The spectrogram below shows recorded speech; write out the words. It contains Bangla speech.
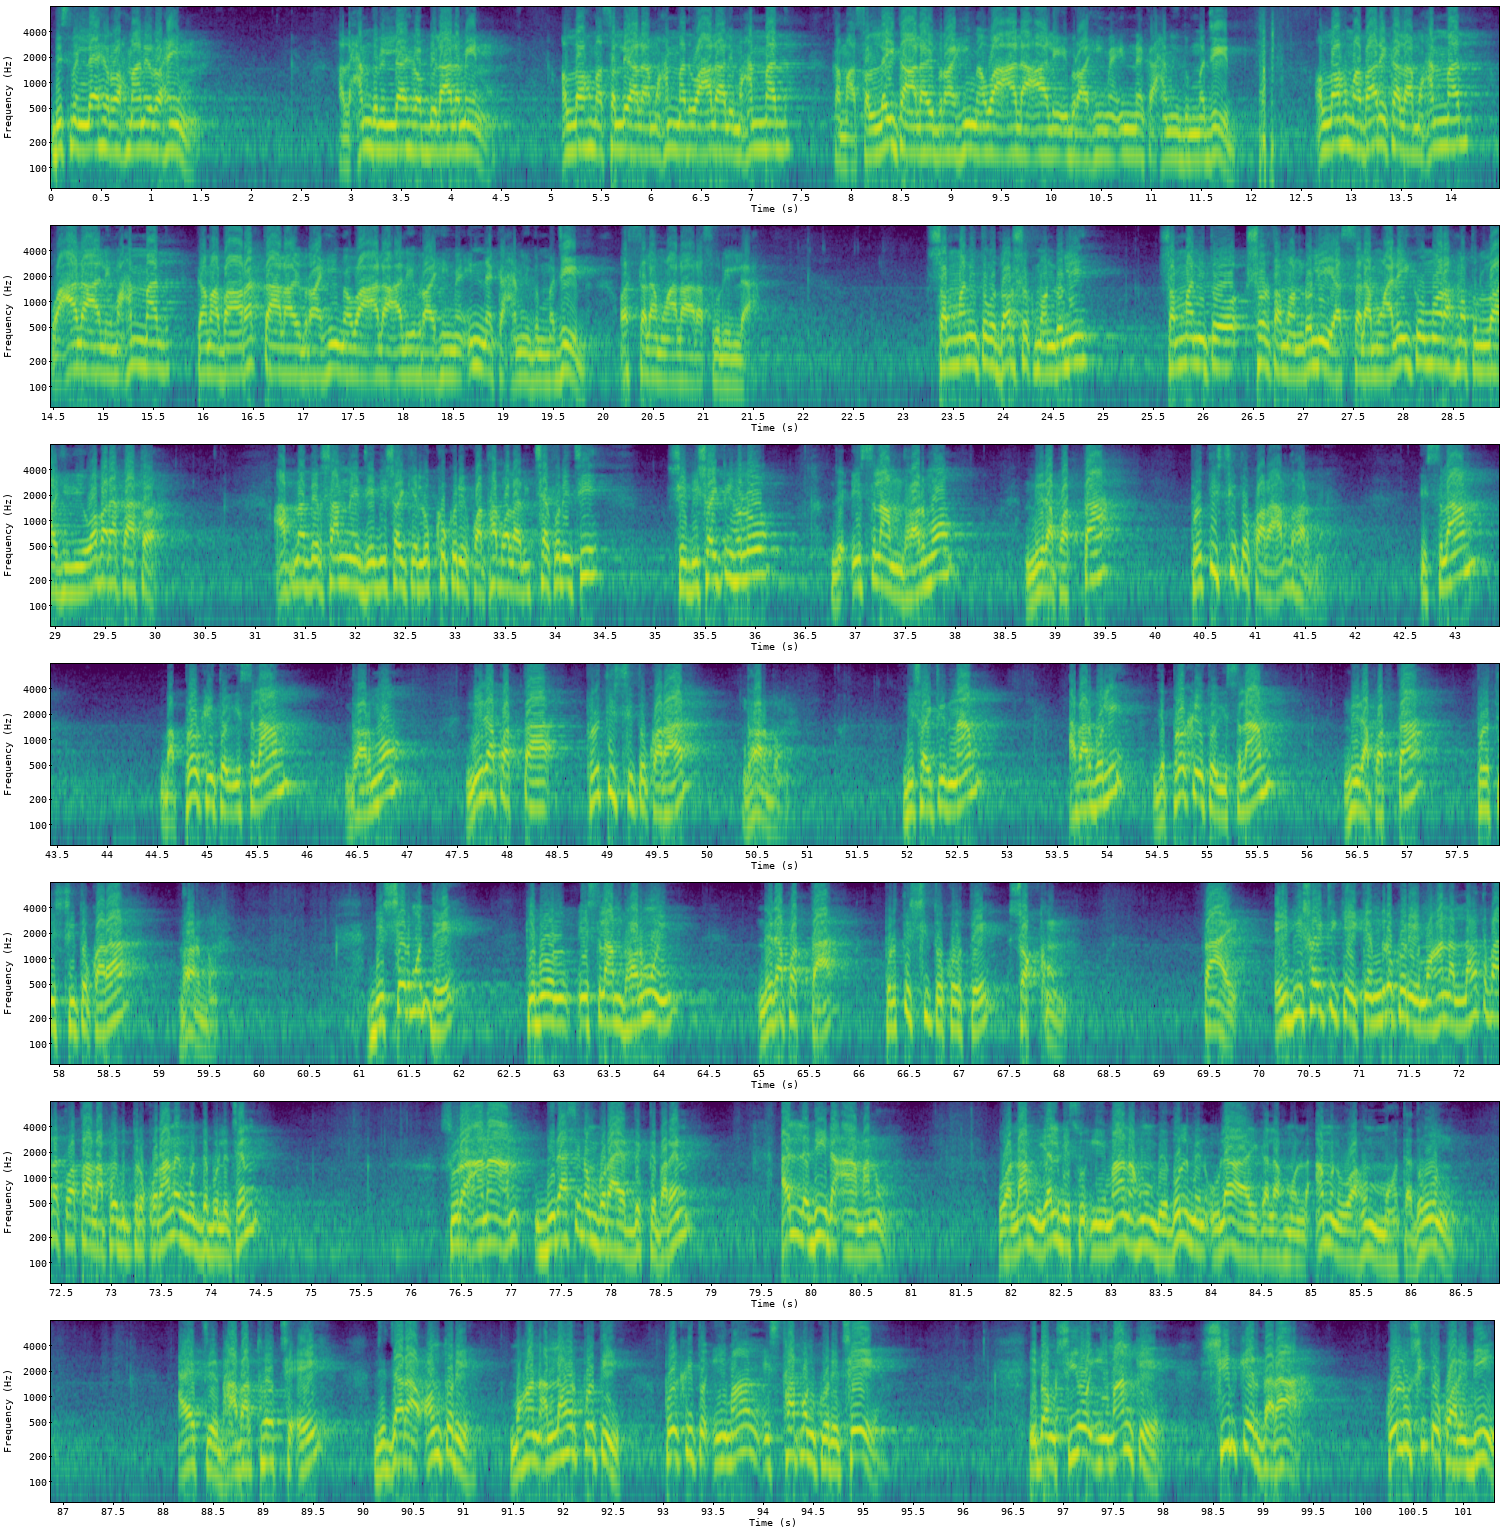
বিসমিল্লাহ রহমান রহিম আলহামদুলিল্লাহ রবিল আলমিন। আল্লাহমা সাল্লি আলা মোহাম্মদ ও আলা আলী মোহাম্মদ, কামা সাল্লাইতা আলা ইব্রাহিম ও আলা আলী ইব্রাহিম ইন্নাকা হামিদুম মজিদ। আল্লাহমা বারিক আলা মোহাম্মদ ও আলা আলী মোহাম্মদ, কামা বারাকতা আলা ইব্রাহিম ও আলা আলী ইব্রাহিম ইন্নাকা হামিদুম মজিদ। আসসালামু আলা রাসূলিল্লাহ। সম্মানিত দর্শক মণ্ডলী সম্মানিত শ্রোতা মণ্ডলী, আসসালামু আলাইকুম রহমতুল্লাহি ওবরাকাত আপনাদের সামনে যে বিষয়কে লক্ষ্য করে কথা বলার ইচ্ছা করেছি, সে বিষয়টি হল যে ইসলাম ধর্ম নিরাপত্তা প্রতিষ্ঠিত করার ধর্ম। ইসলাম বা প্রকৃত ইসলাম ধর্ম নিরাপত্তা প্রতিষ্ঠিত করার ধর্ম। বিষয়টির নাম আবার বলি যে প্রকৃত ইসলাম, নিরাপত্তা, প্রতিষ্ঠিত করা ধর্ম। বিশ্বের মধ্যে কেবল ইসলাম ধর্মই নিরাপত্তা প্রতিষ্ঠিত করতে সক্ষম। তাই এই বিষয়টিকে কেন্দ্র করে মহান আল্লাহ তালা পবিত্র কোরআনের মধ্যে বলেছেন, সুরা আনাম বিরাশি নম্বর আয়াত দেখতে পারেন আল্লাদিন আমানু ওয়ালাম ইয়ালবিসু ঈমানাহুম বিযুলমিন উলাইকা লাহুমুল আমন ওয়া হুম মুহতাদুন। আয়াতটির ভাবার্থ হচ্ছে এই যে যারা অন্তরে মহান আল্লাহর প্রতি প্রকৃত ঈমান স্থাপন করেছে এবং সিও ঈমানকে শিরকের দ্বারা কলুষিত করেনি,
